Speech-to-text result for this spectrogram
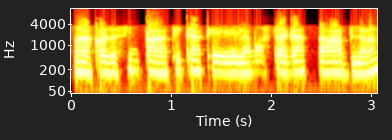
una cosa simpatica che la nostra gatta Abla,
